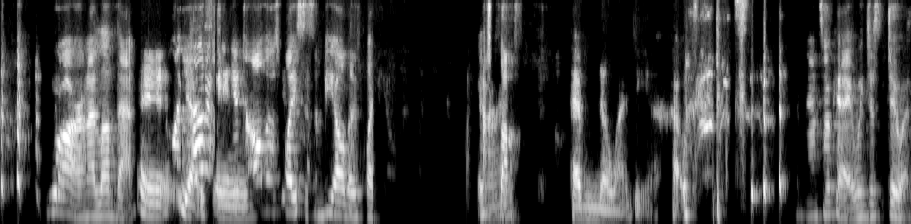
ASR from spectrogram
you are, and I love that. And, like, yes, how did you get to all those places and be all those places? It's I awesome. have no idea how it happens. That's okay. We just do it.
